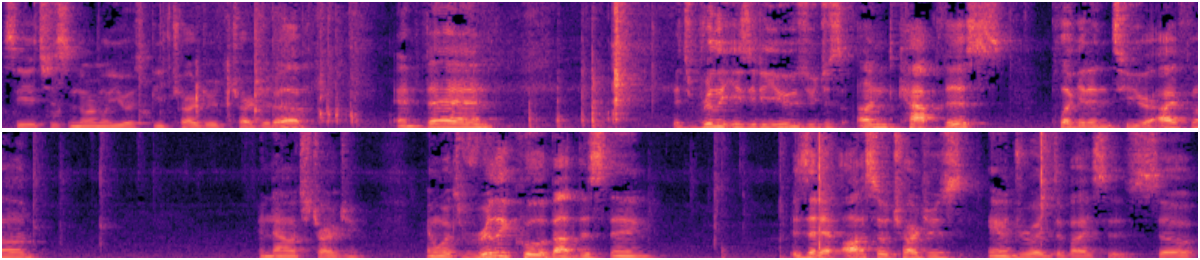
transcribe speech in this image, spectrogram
See, it's just a normal USB charger, charge it up. And then it's really easy to use. You just uncap this, plug it into your iPhone, and now it's charging. And what's really cool about this thing is that it also charges Android devices. So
